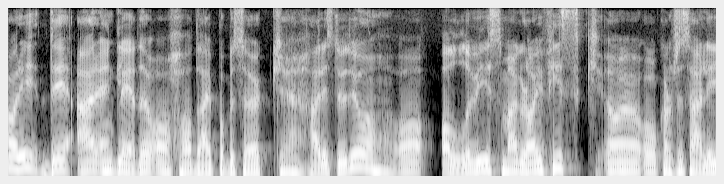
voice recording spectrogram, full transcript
Kari, det er en glede å ha deg på besøk her i studio. Og alle vi som er glad i fisk, og kanskje særlig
